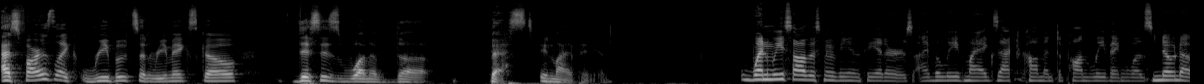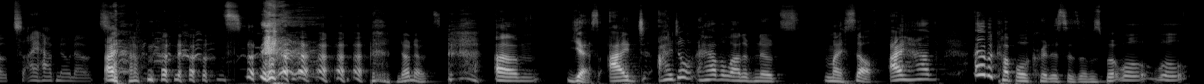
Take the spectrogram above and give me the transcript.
as far as like reboots and remakes go, this is one of the best in my opinion. When we saw this movie in theaters, I believe my exact comment upon leaving was no notes. I have no notes. I have no notes. no notes. Um yes, I d- I don't have a lot of notes myself. I have I have a couple of criticisms, but we'll we'll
